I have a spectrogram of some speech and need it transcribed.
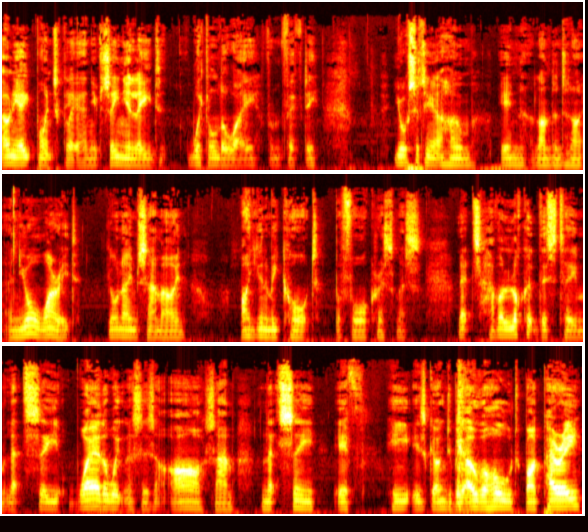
only eight points clear and you've seen your lead whittled away from 50, you're sitting at home in London tonight and you're worried. Your name's Sam Owen. Are you going to be caught before Christmas? Let's have a look at this team. Let's see where the weaknesses are, Sam. Let's see if he is going to be overhauled by Perry.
